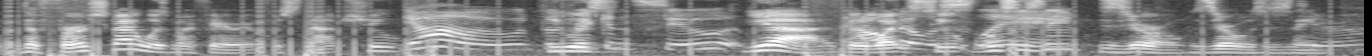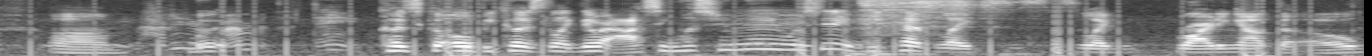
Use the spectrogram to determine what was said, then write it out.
the the first guy was my favorite for Snap Shoot. Yeah, with the He was- freaking suit. Yeah, the outfit white was suit. What's his name? Zero. Zero was his name. Zero. Um, How do you but- remember that? Dang. Cause oh because like they were asking what's your name what's your name he kept like like writing out the O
